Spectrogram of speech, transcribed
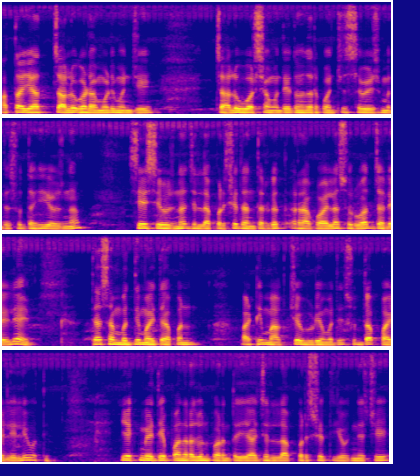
आता यात चालू घडामोडी म्हणजे चालू वर्षामध्ये दोन हजार पंचवीस सव्वीसमध्ये सुद्धा ही योजना शेष योजना जिल्हा परिषद अंतर्गत राबवायला सुरुवात झालेली आहे. त्यासंबंधी माहिती आपण पाठीमागच्या व्हिडिओमध्ये सुद्धा पाहिलेली होती. एक मे ते पंधरा जूनपर्यंत या जिल्हा परिषद योजनेचे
